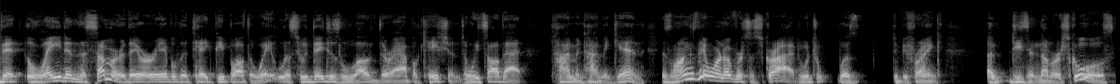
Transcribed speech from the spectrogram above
that late in the summer they were able to take people off the wait list who they just loved their applications. And we saw that time and time again. As long as they weren't oversubscribed, which was, to be frank, a decent number of schools,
